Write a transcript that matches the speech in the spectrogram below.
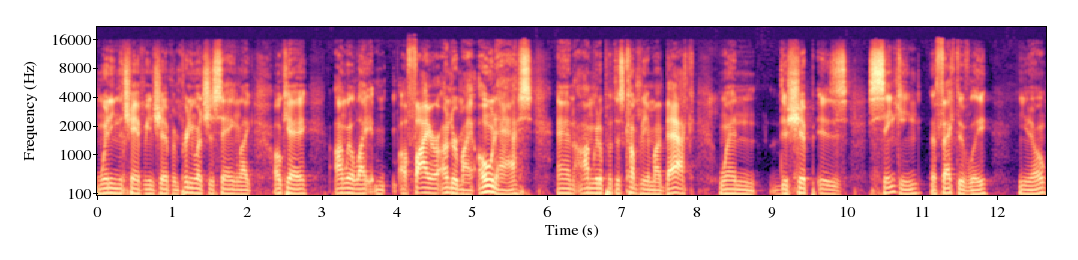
winning the championship, and pretty much just saying like, okay, I'm gonna light a fire under my own ass, and I'm gonna put this company in my back when the ship is sinking effectively. You know,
